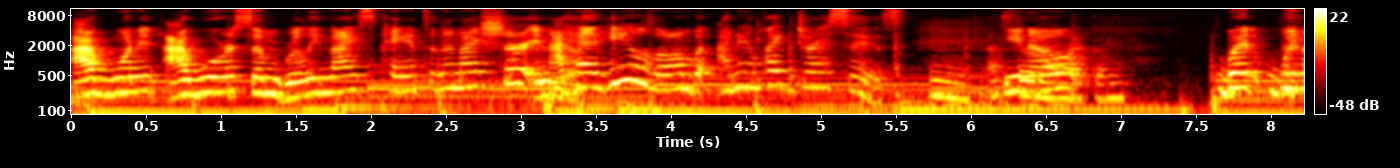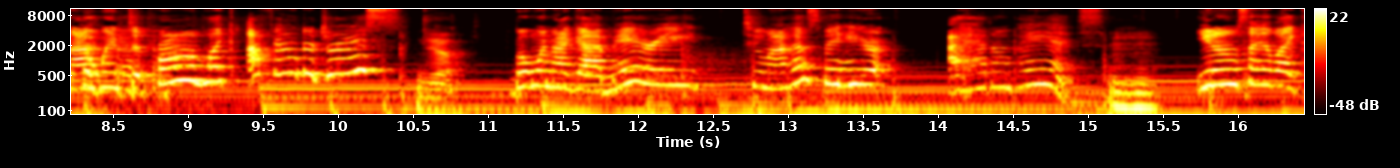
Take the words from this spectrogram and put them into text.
I wanted, I wore some really nice pants and a nice shirt, and I had heels on, but I didn't like dresses. Mm, I You still know? don't like 'em. But when I went to prom, like I found a dress. Yeah. But when I got married to my husband here, I had on pants. hmm You know what I'm saying? Like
